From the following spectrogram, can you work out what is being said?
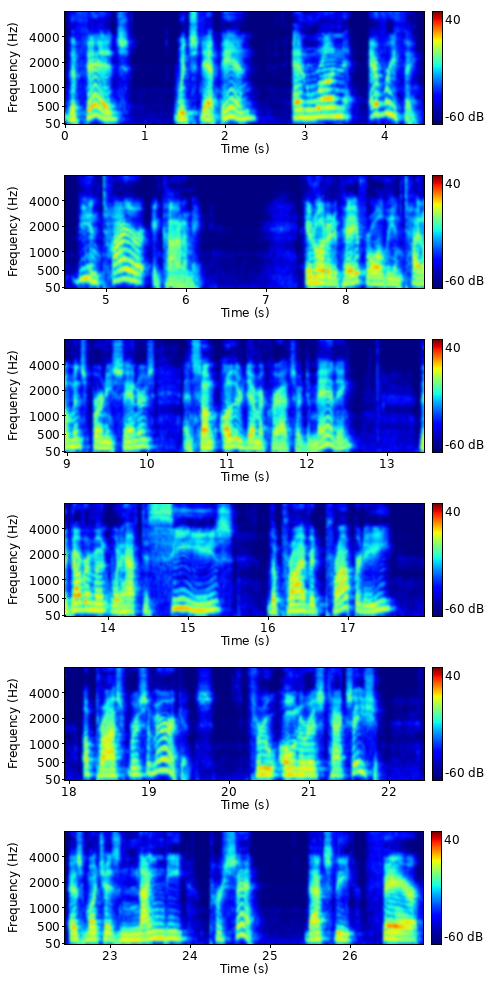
the feds would step in and run everything, the entire economy. In order to pay for all the entitlements Bernie Sanders and some other Democrats are demanding, the government would have to seize the private property of prosperous Americans through onerous taxation, as much as 90%. That's the fair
